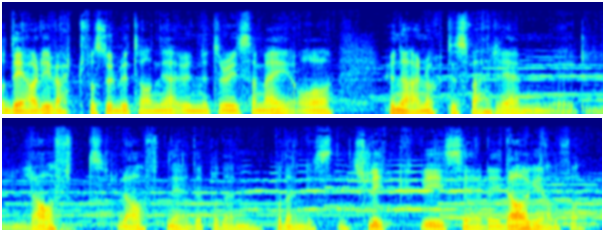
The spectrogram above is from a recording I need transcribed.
Og det har de vært for Storbritannia under Theresa May. Og hun er nok dessverre lavt, lavt nede på den, på den listen. Slik vi ser det i dag, i alle fall.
